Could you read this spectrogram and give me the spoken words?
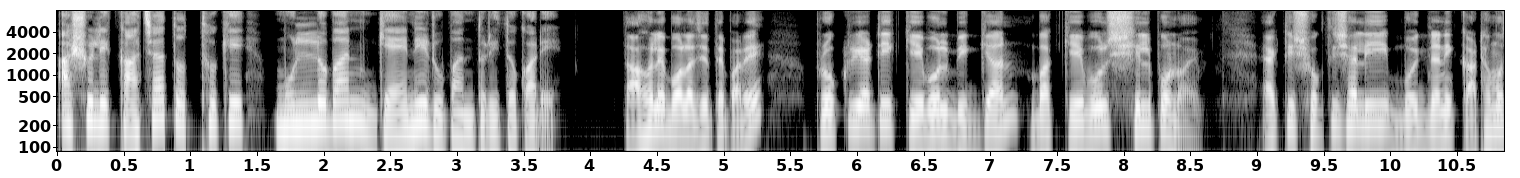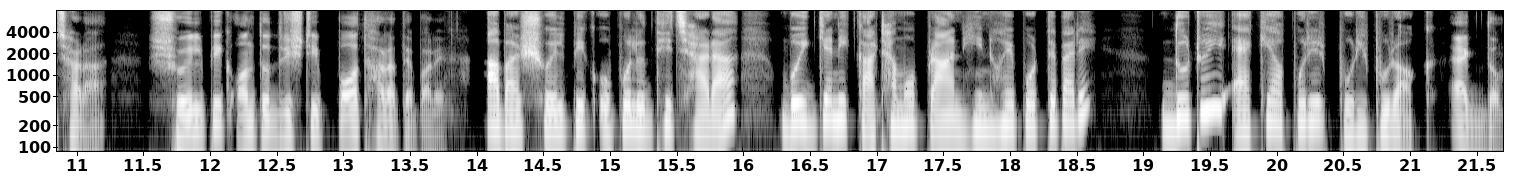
আসলে কাঁচা তথ্যকে মূল্যবান জ্ঞানে রূপান্তরিত করে। তাহলে বলা যেতে পারে প্রক্রিয়াটি কেবল বিজ্ঞান বা কেবল শিল্প নয়। একটি শক্তিশালী বৈজ্ঞানিক কাঠামো ছাড়া শৈল্পিক অন্তর্দৃষ্টি পথ হারাতে পারে। আবার শৈল্পিক উপলব্ধি ছাড়া বৈজ্ঞানিক কাঠামো প্রাণহীন হয়ে পড়তে পারে। দুটোই একে অপরের পরিপূরক। একদম।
